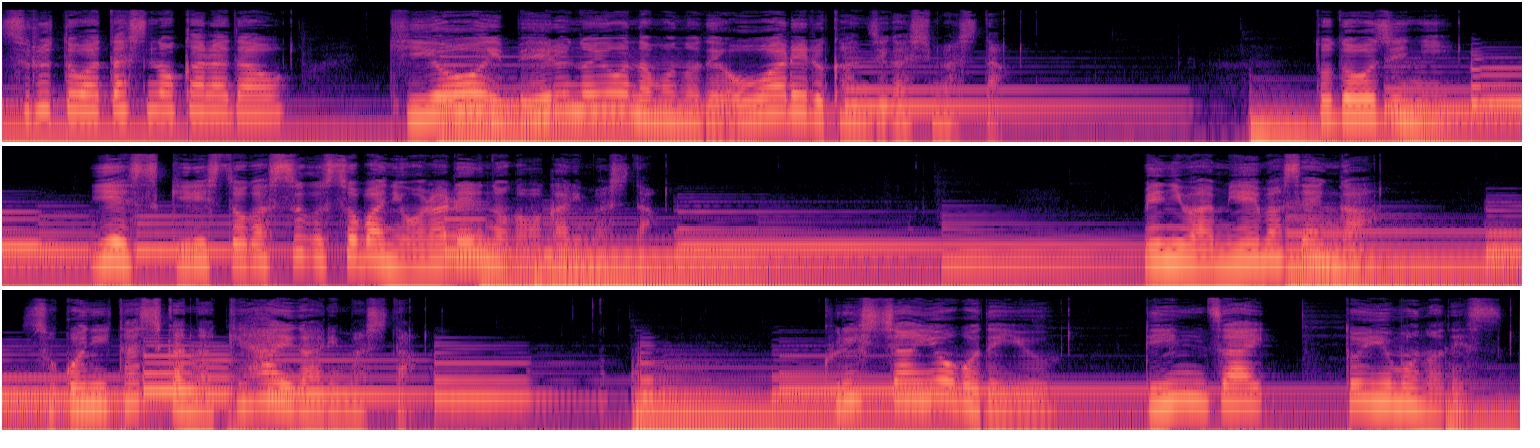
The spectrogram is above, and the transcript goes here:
すると私の体を清いベールのようなもので覆われる感じがしました。と同時にイエス・キリストがすぐそばにおられるのが分かりました。目には見えませんがそこに確かな気配がありました。クリスチャン用語で言う臨在というものです。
